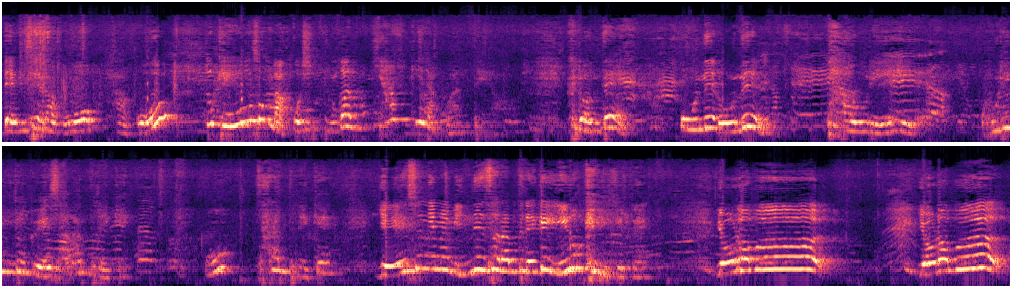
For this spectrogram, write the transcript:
냄새라고 하고 또 계속 맡고 싶은 건 향기라고 한대요. 그런데 오늘 오늘 바울이 고린도 교회 사람들에게 어? 사람들에게 예수님을 믿는 사람들에게 이렇게 얘기를 해. 여러분, 여러분,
